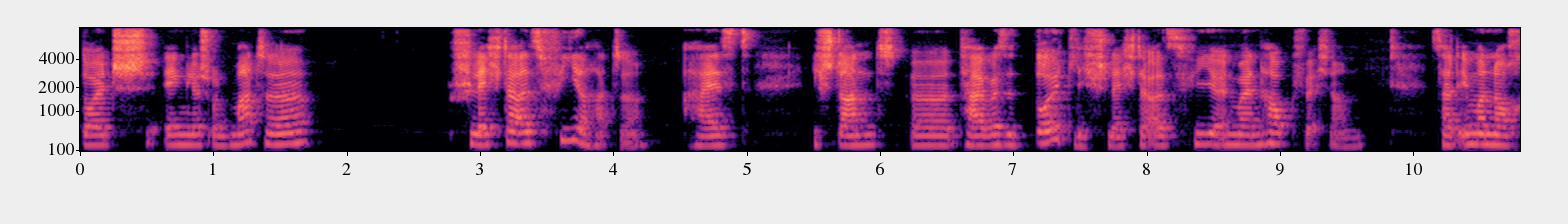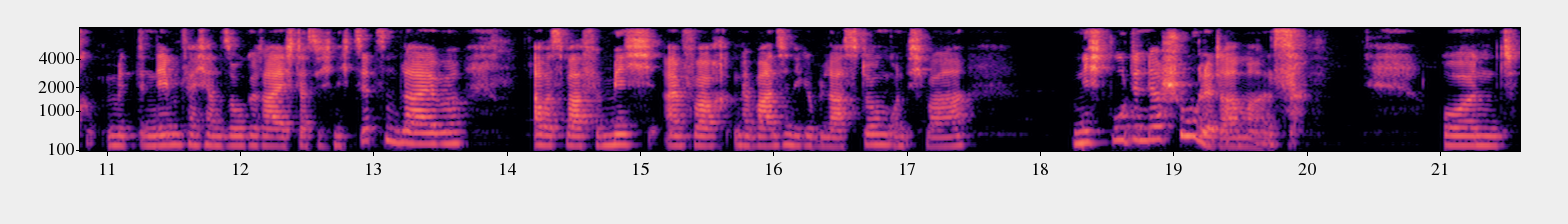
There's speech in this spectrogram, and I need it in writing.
Deutsch, Englisch und Mathe, schlechter als vier hatte. Heißt, ich stand äh, teilweise deutlich schlechter als vier in meinen Hauptfächern. Es hat immer noch mit den Nebenfächern so gereicht, dass ich nicht sitzen bleibe, aber es war für mich einfach eine wahnsinnige Belastung und ich war nicht gut in der Schule damals. Und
